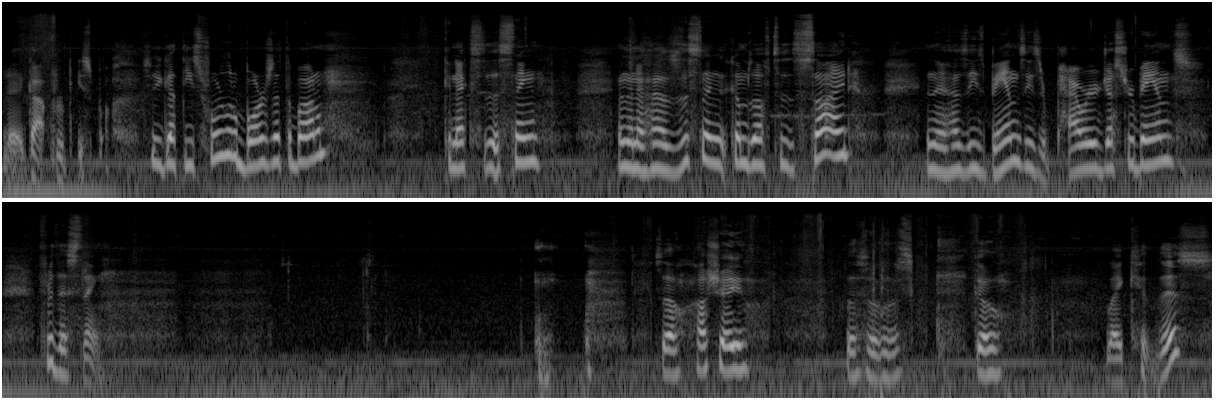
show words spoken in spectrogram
that I got for baseball. So you got these four little bars at the bottom. Connects to this thing, and then it has this thing that comes off to the side and then it has these bands these are power adjuster bands for this thing so I'll show you this one let's go like this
